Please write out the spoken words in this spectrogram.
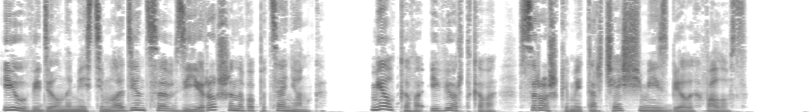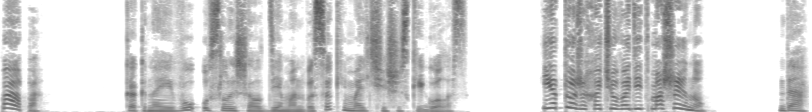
и увидел на месте младенца взъерошенного пацанёнка. Мелкого и верткого, с рожками, торчащими из белых волос. «Папа!» Как наяву услышал демон высокий мальчишеский голос. «Я тоже хочу водить машину!» Да,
